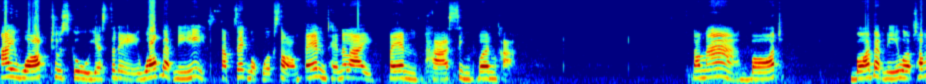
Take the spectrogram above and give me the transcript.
I walked to school yesterday walk แบบนี้ subject บวก verb 2 เป็น tense อะไร เป็น past simple ค่ะ ต่อมา bought bought แบบนี้ verb ช่อง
